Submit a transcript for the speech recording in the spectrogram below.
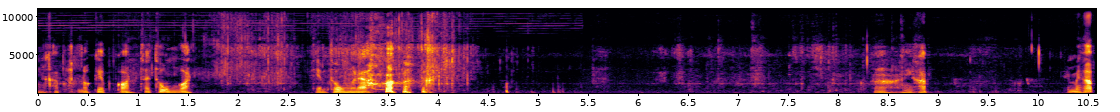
นี่ครับ เราเก็บก่อน ใส่ถุงก่อน เตรียมถุงมาแล้วอ่านี่ครับ เห็นไหมครับ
